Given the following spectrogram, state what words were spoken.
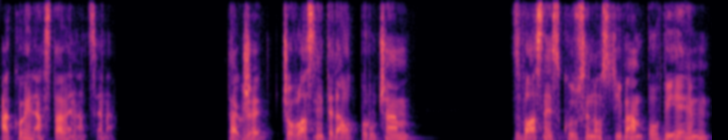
ako je nastavená cena. Takže čo vlastne teda odporúčam? Z vlastnej skúsenosti vám poviem,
